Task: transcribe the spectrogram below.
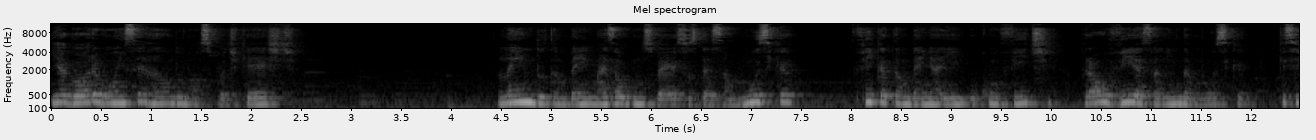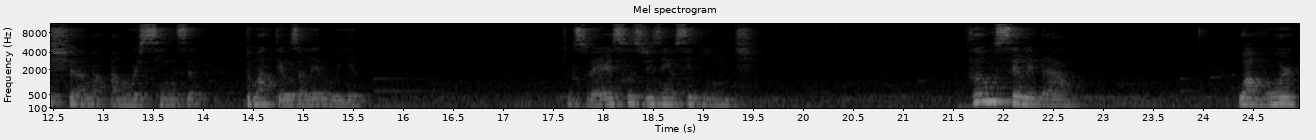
E agora eu vou encerrando o nosso podcast, lendo também mais alguns versos dessa música. Fica também aí o convite para ouvir essa linda música que se chama Amor Cinza, do Mateus Aleluia. Os versos dizem o seguinte: Vamos celebrar. O amor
